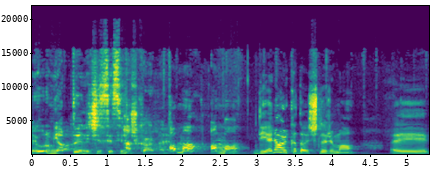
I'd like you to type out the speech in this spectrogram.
Olumlu yorum yaptığın için sesini çıkarma. Ama ama diğer arkadaşlarıma e,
